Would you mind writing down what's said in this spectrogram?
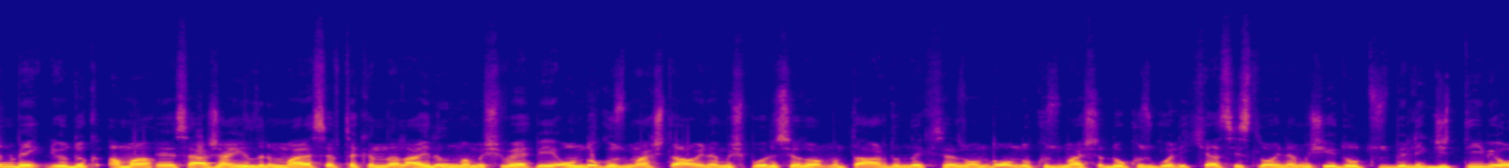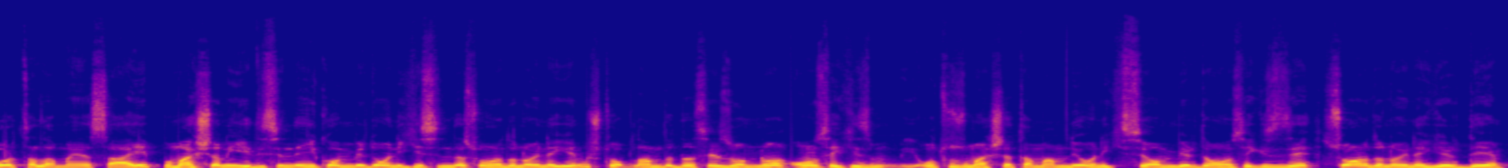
ayrılmasını bekliyorduk ama e, Sercan Yıldırım maalesef takımdan ayrılmamış ve bir 19 maç daha oynamış Borussia Dortmund'da ardındaki sezonda 19 maçta 9 gol 2 asistle oynamış 7.31'lik ciddi bir ortalamaya sahip. Bu maçların 7'sinde ilk 11'de 12'sinde sonradan oyuna girmiş. Toplamda da sezonunu 18 30 maçta tamamlıyor. 12'si 11'de 18'i sonradan oyuna girdi.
